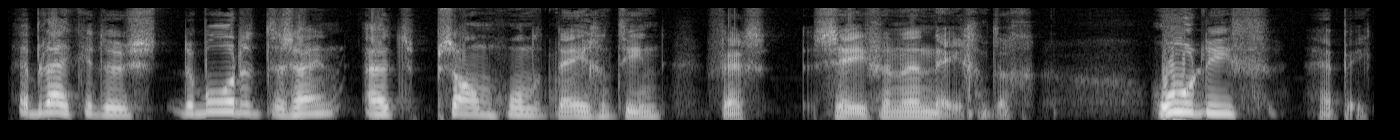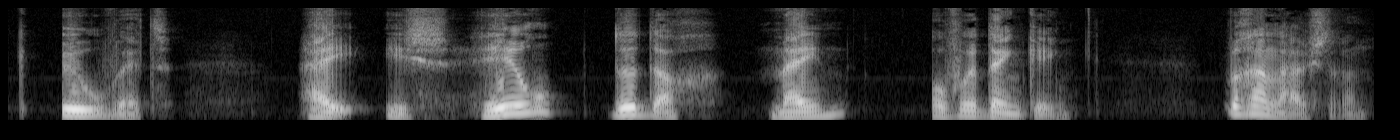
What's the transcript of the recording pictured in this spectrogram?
Het blijken dus de woorden te zijn uit Psalm 119, vers 97. Hoe lief heb ik uw wet. Hij is heel de dag mijn overdenking. We gaan luisteren.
